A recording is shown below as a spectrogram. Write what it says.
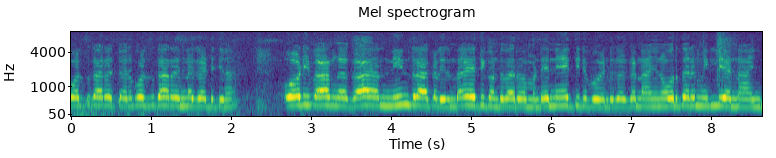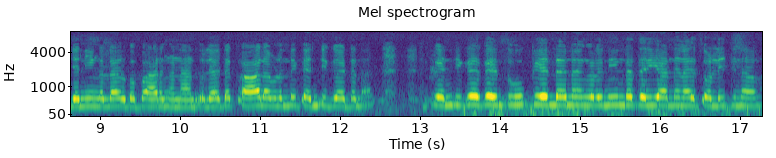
போலீஸ்காரர் சொன்ன போலீஸ்காரன் என்ன கேட்டுச்சுன்னா ஓடி வாங்கக்கா நீந்திராக்கள் இருந்தால் ஏற்றி கொண்டு வருவோம்ண்டே ஏற்றிட்டு போயிட்டு கேட்க நான் ஒரு தரம் இல்லையண்ணா இங்கே நீங்கள்லாம் இருக்க பாருங்கண்ணான்னு சொல்லி அவர்கிட்ட காலை விழுந்து கெஞ்சி கேட்டேன் கெஞ்சி கேட்க தூக்கம் இல்லை நாங்கள் நீந்த தெரியான்னு நான்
